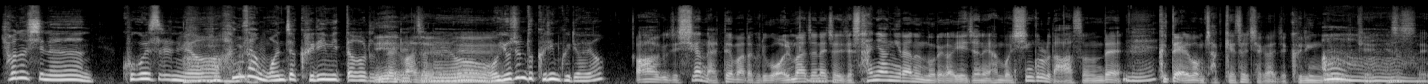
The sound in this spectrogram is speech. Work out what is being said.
현우 씨는 곡을 쓰면 항상 먼저 그림이 떠오른다 예, 그랬잖아요. 예. 어, 요즘도 그림 그려요? 아, 이제 시간 날 때마다 그리고 얼마 전에 저 이제 사냥이라는 노래가 예전에 한번 싱글로 나왔었는데 네. 그때 앨범 자켓을 제가 이제 그린 걸 아, 이렇게 했었어요.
